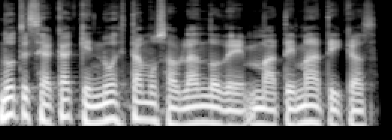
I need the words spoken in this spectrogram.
Nótese acá que no estamos hablando de matemáticas,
